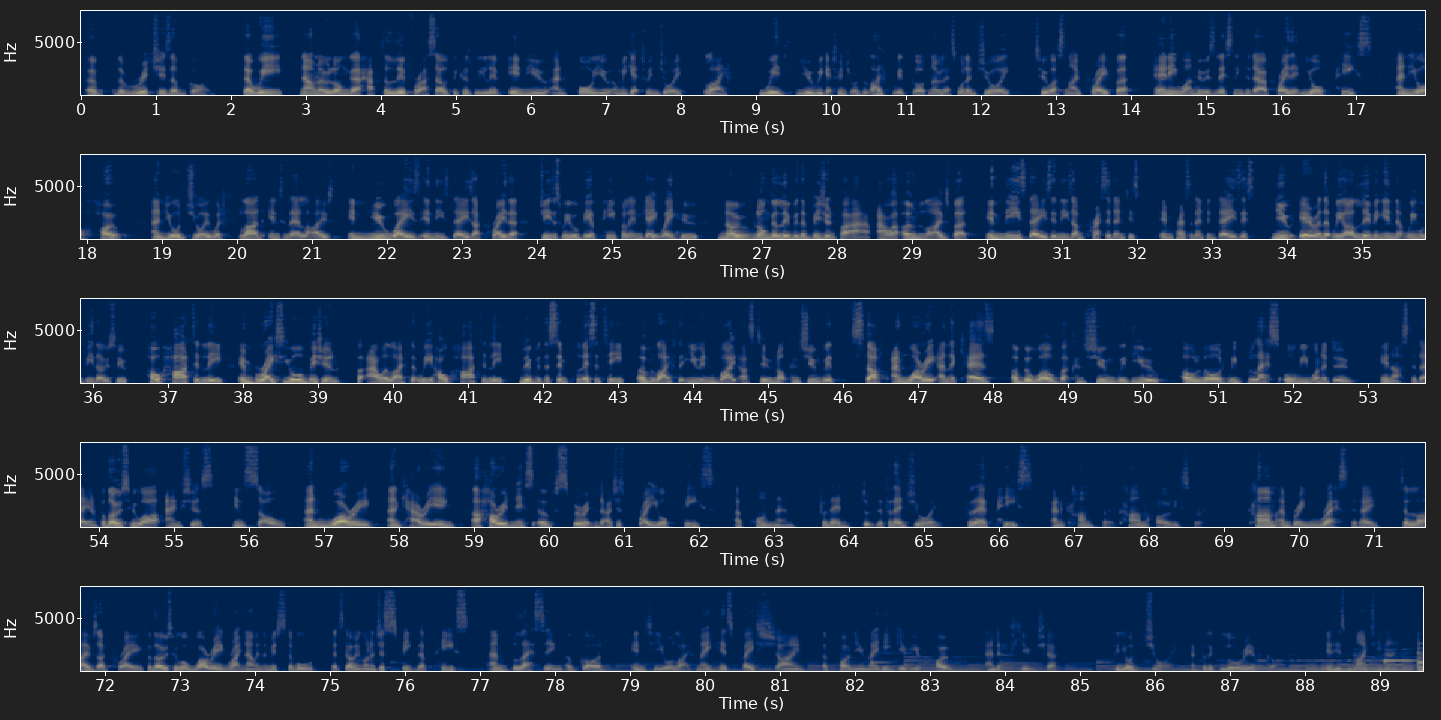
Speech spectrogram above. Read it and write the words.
of the riches of God, that we now no longer have to live for ourselves because we live in you and for you, and we get to enjoy life with you. We get to enjoy life with God, no less. What a joy to us. And I pray for anyone who is listening today, I pray that your peace and your hope and your joy would flood into their lives in new ways in these days. I pray that, Jesus, we will be a people in Gateway who no longer live with a vision for our, our own lives, but in these days, in these unprecedented, unprecedented days, this new era that we are living in, that we would be those who wholeheartedly embrace your vision for our life, that we wholeheartedly live with the simplicity of life that you invite us to, not consumed with stuff and worry and the cares of the world, but consumed with you, oh Lord. We bless all you want to do in us today. And for those who are anxious in soul and worry and carrying a hurriedness of spirit today, I just pray your peace upon them for their, for their joy, for their peace and comfort. Come, Holy Spirit. Come and bring rest today to lives, I pray. For those who are worrying right now in the midst of all that's going on, and just speak the peace and blessing of God into your life. May His face shine upon you. May He give you hope and a future for your joy and for the glory of God. In His mighty name.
